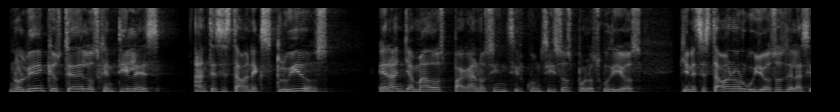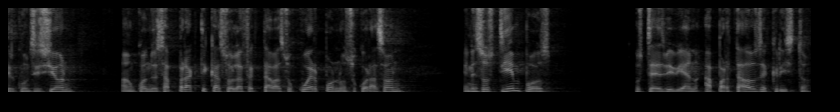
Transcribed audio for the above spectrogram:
No olviden que ustedes los gentiles antes estaban excluidos. Eran llamados paganos incircuncisos por los judíos, quienes estaban orgullosos de la circuncisión, aun cuando esa práctica solo afectaba su cuerpo, no su corazón. En esos tiempos, ustedes vivían apartados de Cristo.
